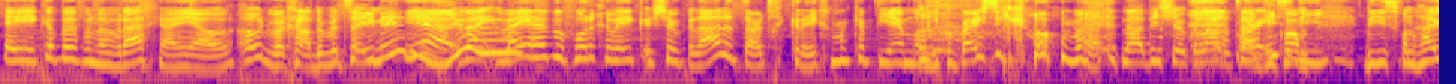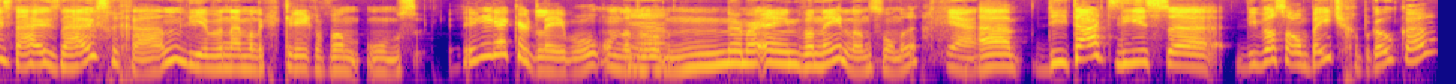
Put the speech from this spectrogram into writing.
Hey, ik heb even een vraagje aan jou. Oh, we gaan er meteen in. Ja, wij, wij hebben vorige week een chocoladetaart gekregen, maar ik heb die helemaal niet voorbij zien komen. Nou, die chocoladetaart die is kwam, die? die is van huis naar huis naar huis gegaan. Die hebben we namelijk gekregen van ons recordlabel. Omdat we op nummer 1 van Nederland stonden. Ja. Eh, die taart die is, eh, die was al een beetje gebroken.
